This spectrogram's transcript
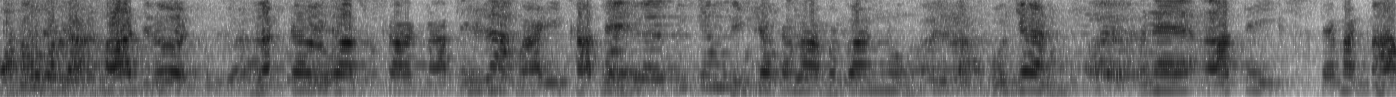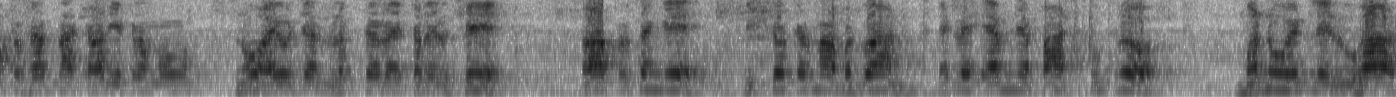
આજ રોજ લખતર રૂવા સુકા જ્ઞાતિની વાડી ખાતે વિશ્વકર્મા ભગવાનનું પૂજન અને આરતી તેમજ મહાપ્રસાદના કાર્યક્રમોનું આયોજન લખતરે કરેલ છે. આ પ્રસંગે વિશ્વકર્મા ભગવાન એટલે એમને પાંચ પુત્ર મનુ એટલે લુહાર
